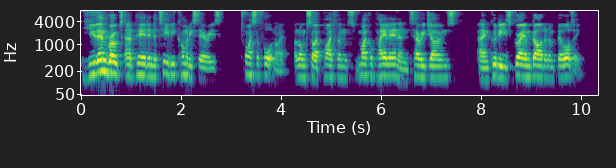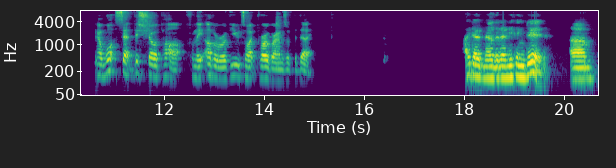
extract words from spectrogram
You then wrote and appeared in the TV comedy series Twice a Fortnight alongside Python's Michael Palin and Terry Jones and Goodies Graham Garden and Bill Oddie. Now, what set this show apart from the other revue type programs of the day? I don't know that anything did. Um,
